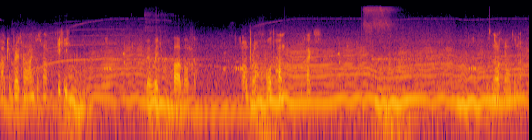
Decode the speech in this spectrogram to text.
Fucking breaking our ankles, man. Wait, which part of Malta? oh, bro, hold on. Thanks. It's North Malta now.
